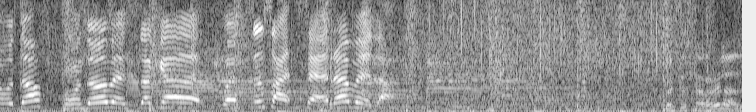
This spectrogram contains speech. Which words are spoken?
නොද හොඳ වෙස්සක වැස්ස සැර වෙලා බස් සැර වෙලාද?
